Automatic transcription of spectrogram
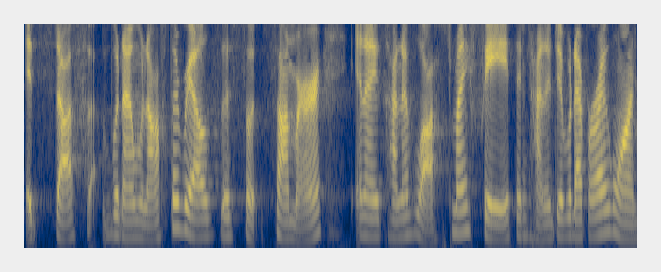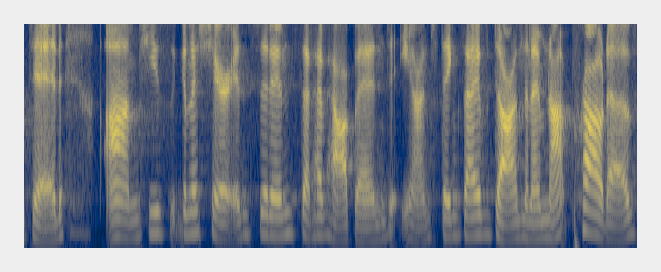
it's stuff when I went off the rails this summer and I kind of lost my faith and kind of did whatever I wanted. Um, she's going to share incidents that have happened and things I've done that I'm not proud of,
